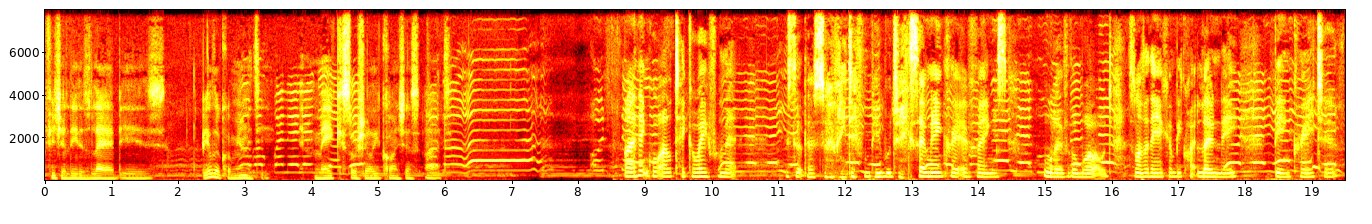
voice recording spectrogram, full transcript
Future Leaders Lab is build a community make socially conscious art. I think what I'll take away from it is that there's so many different people doing so many creative things all over the world. Sometimes I think it can be quite lonely being creative,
